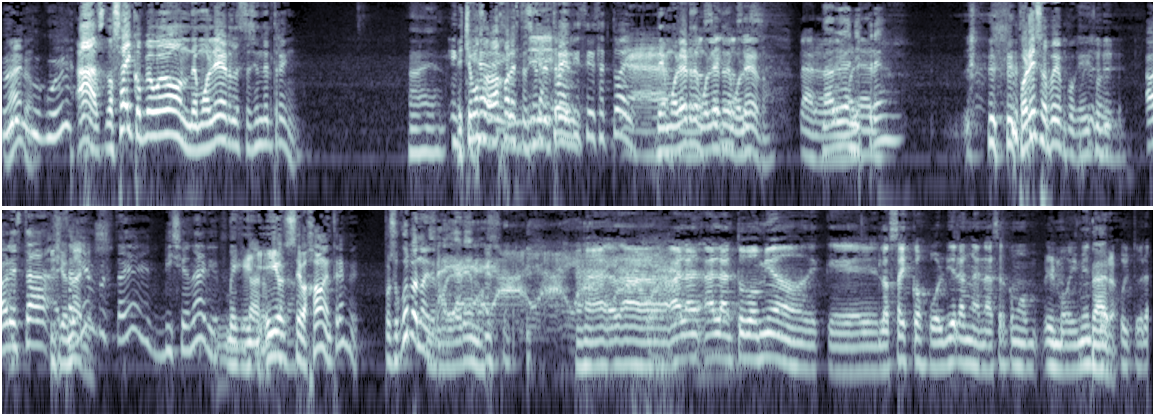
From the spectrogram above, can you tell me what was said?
Claro. Ah, los Psycho, pe huevón, demoler la estación del tren. Ah. Echemos abajo la estación Es del tren. dice, ah, Demoler, demoler, demoler. Claro, No había ni tren. Por eso, pe, porque dijo Ahora está, está bien, Visionarios. pues está bien, visionario. que Claro, ellos claro. se bajaban el tren. Por su culpa no. Ajá, Alan, Alan tuvo miedo de que los Psychos volvieran a nacer como el movimiento Claro. cultural.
